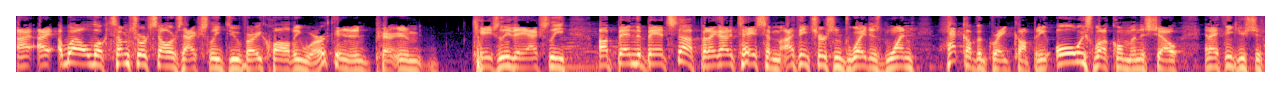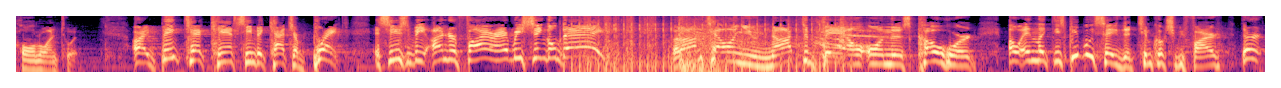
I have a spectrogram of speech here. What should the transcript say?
I, I, well, look, some short sellers actually do very quality work, and, and occasionally they actually upend the bad stuff. But I got to tell you something. I think Church and Dwight is one heck of a great company. Always welcome on the show, and I think you should hold on to it. All right, big tech can't seem to catch a break. It seems to be under fire every single day. But I'm telling you not to bail on this cohort. Oh, and like these people who say that Tim Cook should be fired, they're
